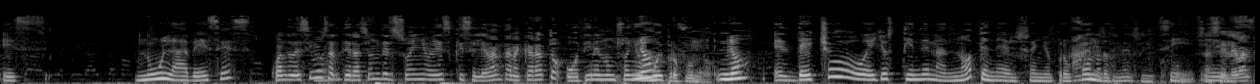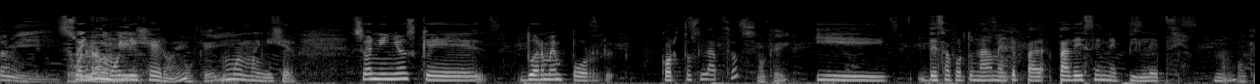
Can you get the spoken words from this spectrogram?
es nula a veces. Cuando decimos No. alteración del sueño es que se levantan a cada rato o tienen un sueño No, muy profundo. No, eh, de hecho ellos tienden a no tener sueño Ah, profundo. no tienen sueño profundo. Sí, o sea, se levantan y se sueño a muy ligero, ¿eh? Muy muy ligero. Son niños que duermen por cortos lapsos y desafortunadamente pa- padecen epilepsia, ¿no? ok.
